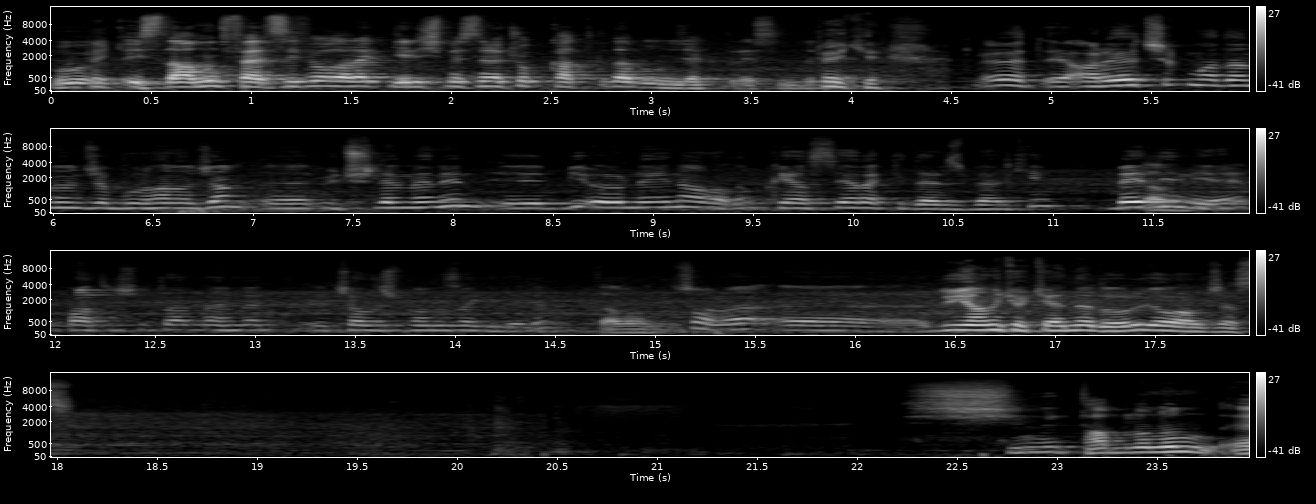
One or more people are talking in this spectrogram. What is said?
Bu Peki. İslam'ın felsefi olarak gelişmesine çok katkıda bulunacak bir resimdir. Peki. Evet, e, araya çıkmadan önce Burhan Hocam, e, üçlemenin e, bir örneğini alalım. Kıyaslayarak gideriz belki. Bellini'ye, Fatih Sultan Mehmet çalışmanıza gidelim. Tamam. Sonra e, dünyanın kökenine doğru yol alacağız. Şimdi tablonun e,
